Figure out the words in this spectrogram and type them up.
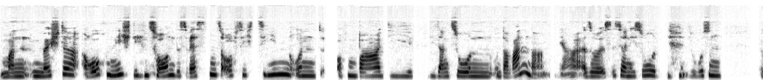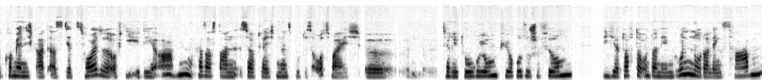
man möchte auch nicht den Zorn des Westens auf sich ziehen und offenbar die, die Sanktionen unterwandern. Ja, also es ist ja nicht so, die Russen kommen ja nicht gerade erst jetzt heute auf die Idee, ah, hm, Kasachstan ist ja vielleicht ein ganz gutes Ausweichterritorium für russische Firmen, die hier Tochterunternehmen gründen oder längst haben.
